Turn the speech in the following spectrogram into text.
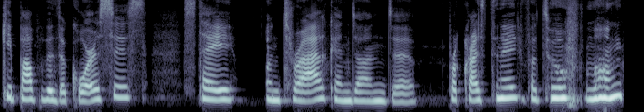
keep up with the courses, stay on track and don't uh, procrastinate for too long,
